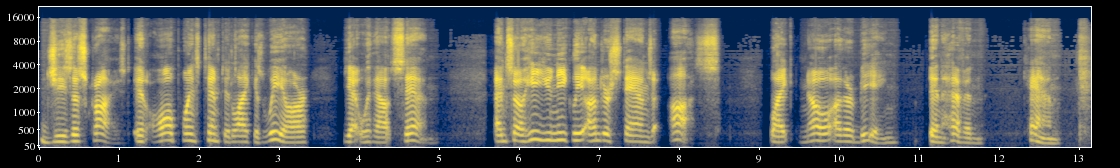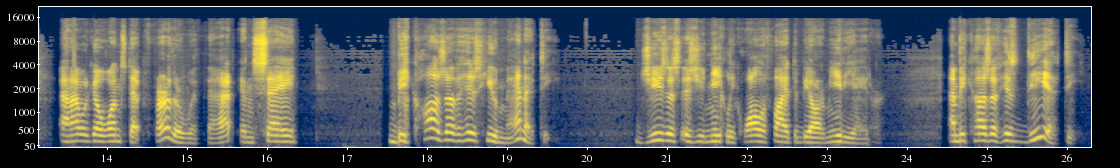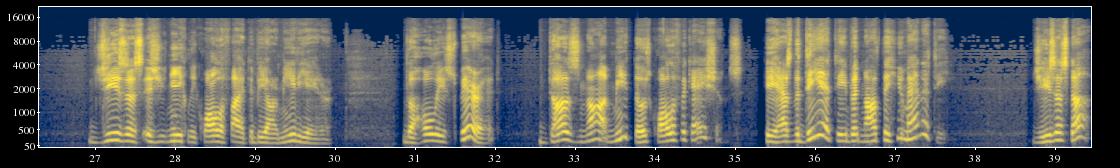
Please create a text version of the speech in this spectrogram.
Jesus Christ, in all points tempted like as we are, yet without sin. And so he uniquely understands us like no other being in heaven can. And I would go one step further with that and say, because of his humanity, Jesus is uniquely qualified to be our mediator. And because of his deity, Jesus is uniquely qualified to be our mediator. The Holy Spirit does not meet those qualifications. He has the deity, but not the humanity. Jesus does.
